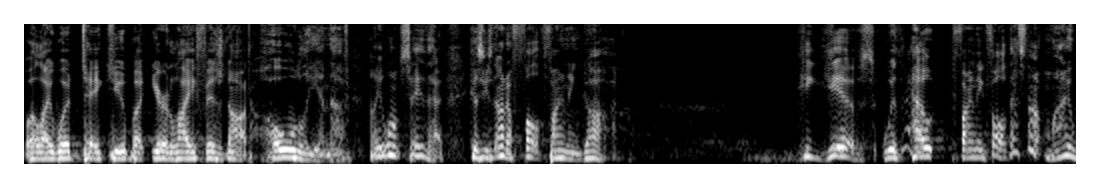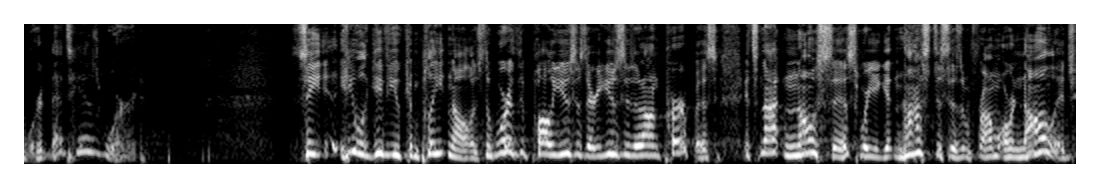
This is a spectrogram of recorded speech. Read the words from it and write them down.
Well, I would take you, but your life is not holy enough. No, he won't say that because he's not a fault finding God. He gives without finding fault. That's not my word, that's his word. See, he will give you complete knowledge. The word that Paul uses there, he uses it on purpose. It's not gnosis, where you get Gnosticism from, or knowledge,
